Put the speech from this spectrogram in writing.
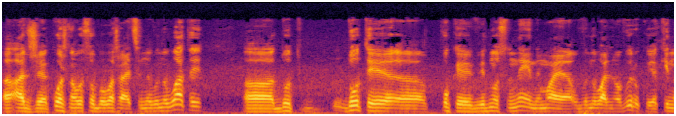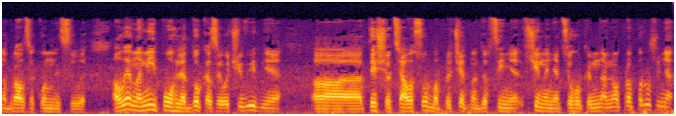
а, адже кожна особа вважається невинуватою до, доти, е, поки відносно неї немає обвинувального вироку, який набрав законної сили. Але, на мій погляд, докази очевидні. Те, що ця особа причетна до вчинення- цього кримінального правопорушення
